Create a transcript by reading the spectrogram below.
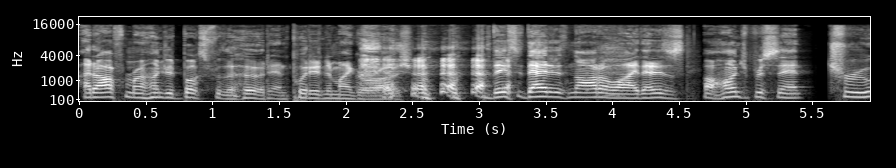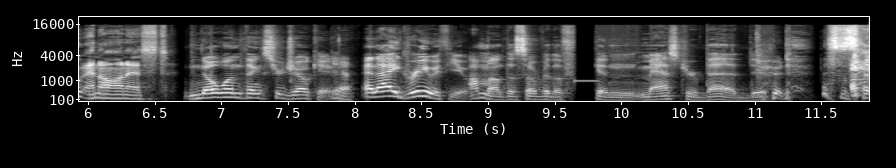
I'd offer him a hundred bucks for the hood and put it in my garage. this that is not a lie. That is hundred percent true and honest. No one thinks you're joking. Yeah. And I agree with you. I'm on this over the fucking master bed, dude. This is a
